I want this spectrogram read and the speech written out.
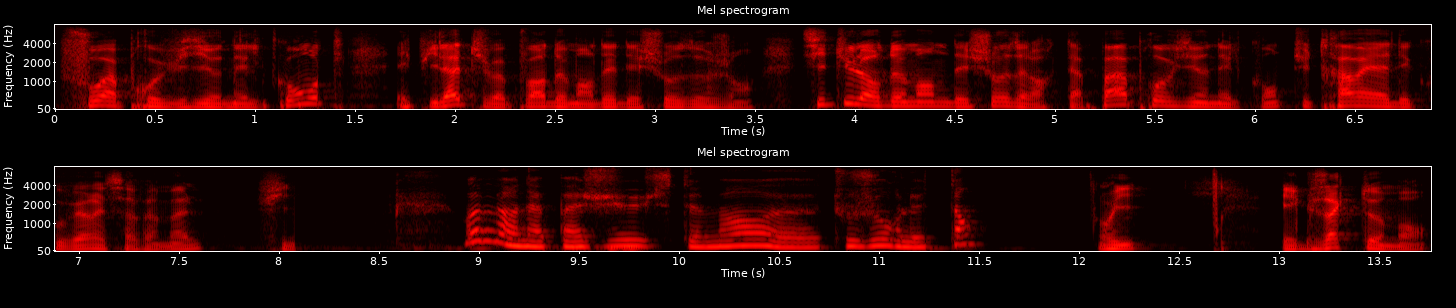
Faut approvisionner le compte, et puis là, tu vas pouvoir demander des choses aux gens. Si tu leur demandes des choses alors que tu n'as pas approvisionné le compte, tu travailles à découvert et ça va mal finir. Oui, mais on n'a pas justement euh, toujours le temps. Oui, exactement.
